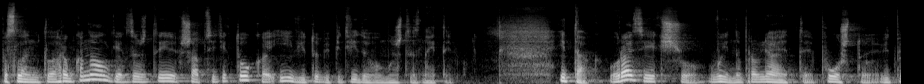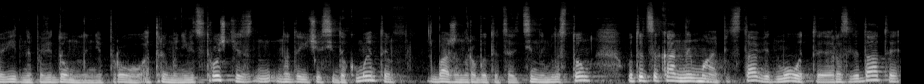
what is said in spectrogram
Посилання на телеграм-канал, як завжди, в шапці TikTok і в YouTube під відео ви можете знайти. І так, у разі, якщо ви направляєте поштою відповідне повідомлення про отримання відстрочки, надаючи всі документи, бажано робити це цінним листом, у ТЦК немає підстав відмовити розглядати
